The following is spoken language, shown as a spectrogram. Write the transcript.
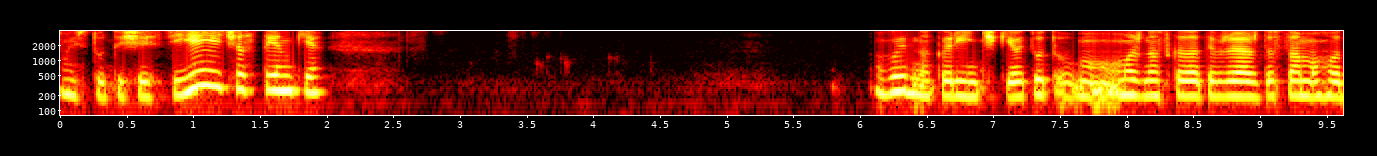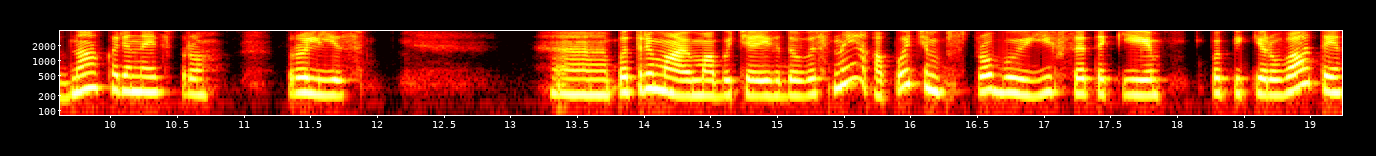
Ось тут ще з цієї частинки. Видно корінчики. Тут, можна сказати, вже аж до самого дна корінець про, проліз. Е, Потримаю, мабуть, я їх до весни, а потім спробую їх все-таки попікірувати,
